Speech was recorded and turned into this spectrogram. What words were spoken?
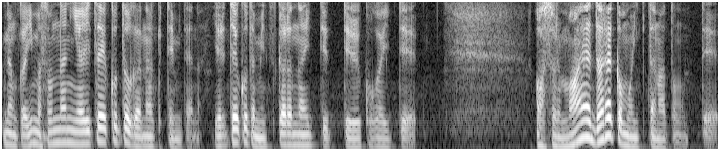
なんか今そんなにやりたいことがなくてみたいな。やりたいことは見つからないって言ってる子がいて。あそれ前誰かも言ってたなと思って。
